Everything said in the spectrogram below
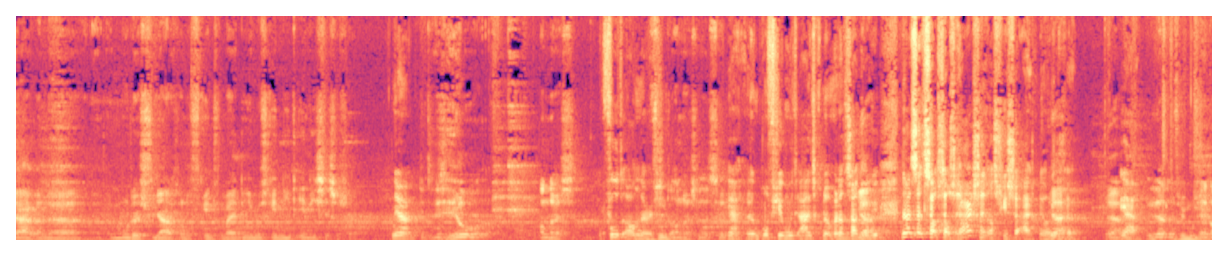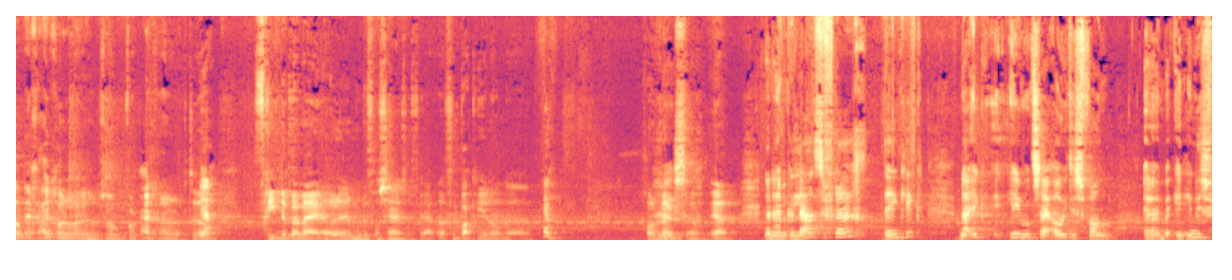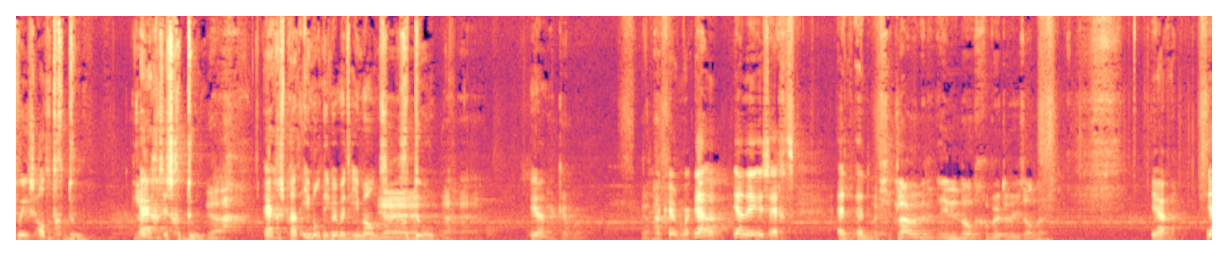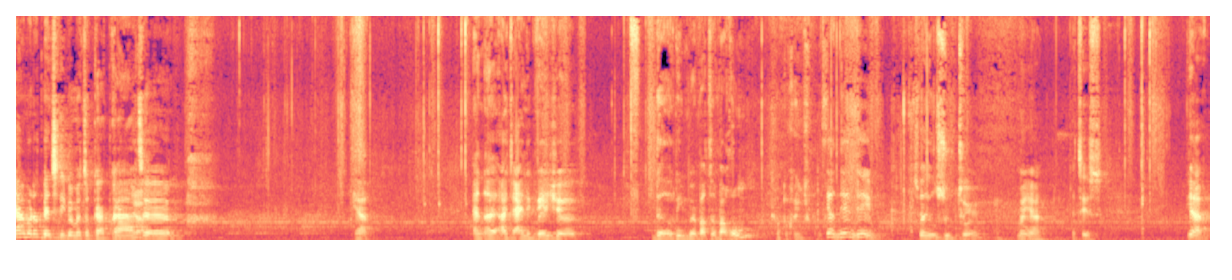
Naar een, een moeders verjaardag van een vriend van mij die misschien niet Indisch is of zo. Ja, Het is heel anders. voelt anders. Voelt anders. Dat is, eh, Ja, of je moet uitgenomen. Maar dat zou, Ja. ook nou, het zou zelfs raar zijn als je ze uitnodigen. Ja, ja. Ja. inderdaad. Of je moet er dan echt uitgenodigd. Zo word ik uitgenodigd. Terwijl Ja. vrienden bij mij, oh, de moeder van Serge, of ja, even een bakje en dan eh, Ja. gewoon leuk. Zo, Ja. Dan heb ik een laatste vraag, denk ik. Nou, ik, iemand zei ooit eens van... eh, in Indische families is altijd gedoe. Ergens is gedoe. Ja. Ergens praat iemand niet meer met iemand. Ja, ja, ja, gedoe. Ja, ja, ja. Ja? Herkenbaar. Ja. Herkenbaar. Ja, ja, nee, is echt... En, en, Als je klaar bent met het ene, dan gebeurt er weer iets anders. ja. ja, maar dat mensen niet meer met elkaar praten. Ja. En eh, uiteindelijk weet je dan ook niet meer wat en waarom. Ik ga toch eens proeven. Ja, nee, nee. Het is wel heel zoet hoor. Maar ja, het is. Ja.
